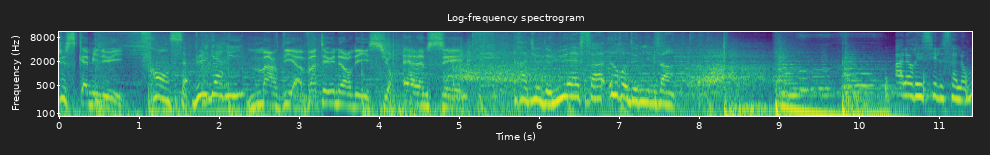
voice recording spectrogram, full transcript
jusqu'à minuit. France, Bulgarie, Mardi à 21h10 sur RMC. radio de l'UEFA Euro 2020. Alors ici le salon,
